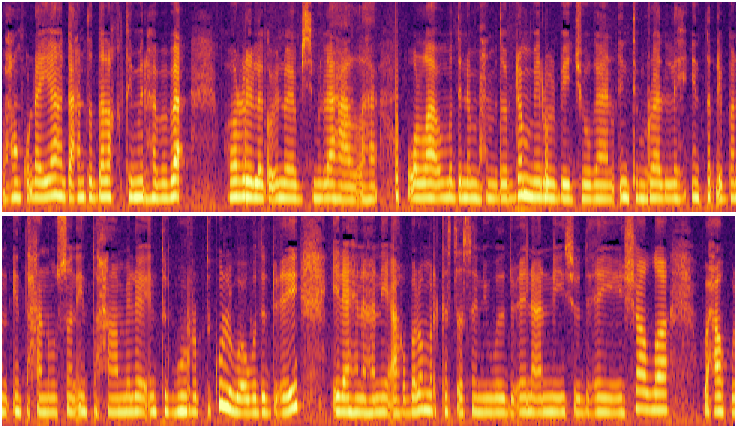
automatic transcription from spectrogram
Waxaan ku dhayaa gacanta dalaq timir hababa horle laga cunaya bismillaaha allaha wallaahi ummadda nabi maxamed oo dhan meel walbay joogaan. Inta muraad leh inta dhiban inta xanuunsan inta xaamile inta guur rabta kulli waa wada duceeyey. Ilaahina hanii aqbalo markastaasanii wada duceyna ani iisoo duceeyay insha allah. Waxaa ku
